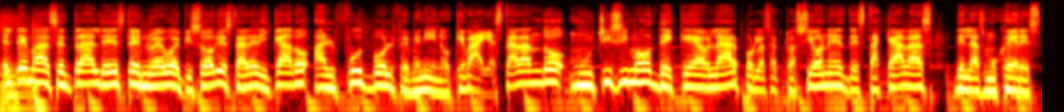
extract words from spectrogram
El tema central de este nuevo episodio está dedicado al fútbol femenino, que vaya, está dando muchísimo de qué hablar por las actuaciones destacadas de las mujeres.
